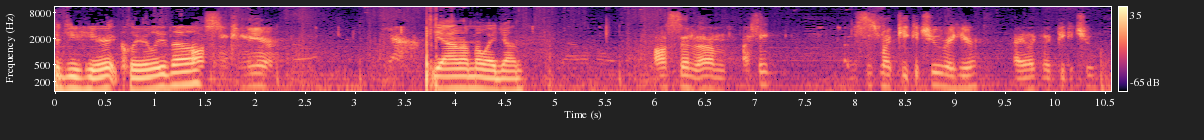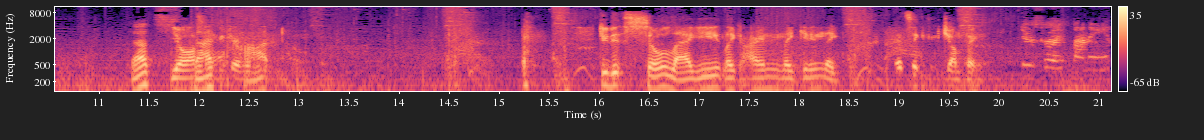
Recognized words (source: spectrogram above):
Not loud. Like, could you hear it clearly though? Austin, come here. Yeah. Yeah, I'm on my way, John. Austin, um, I think this is my Pikachu right here. I like my Pikachu. That's Yo, Austin, that's be careful. hot. Dude, it's so laggy. Like I'm like getting like it's like jumping. It was really funny.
